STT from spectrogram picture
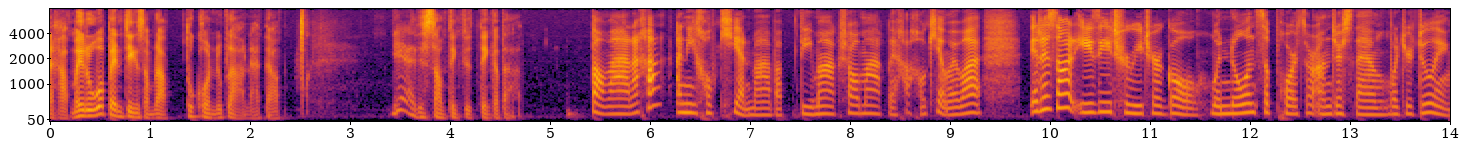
นะครับไม่รู้ว่าเป็นจริงสำหรับทุกคนหรือเปล่านะแต่ yeah this is something to think about ต่อมานะคะ อันนี้เขาเขียนมาแบบดีมากชอบมากเลยค่ะ เขาเขียนไว้ว่า it is not easy to reach your goal when no one supports or understand what you're doing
